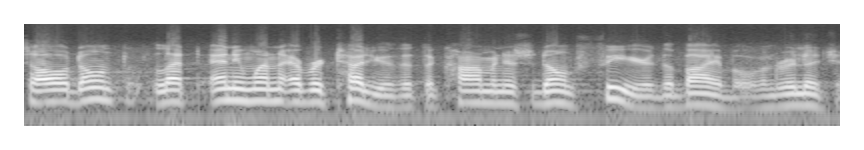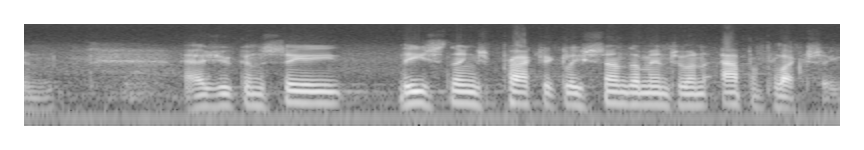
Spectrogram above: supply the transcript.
So don't let anyone ever tell you that the communists don't fear the Bible and religion. As you can see, these things practically send them into an apoplexy.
